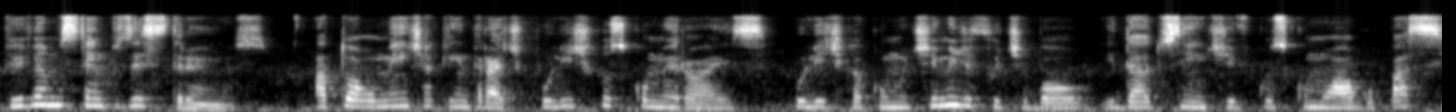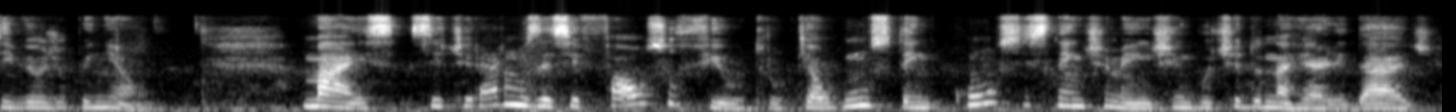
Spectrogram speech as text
vivemos tempos estranhos. Atualmente há quem trate políticos como heróis, política como time de futebol e dados científicos como algo passível de opinião. Mas, se tirarmos esse falso filtro que alguns têm consistentemente embutido na realidade,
